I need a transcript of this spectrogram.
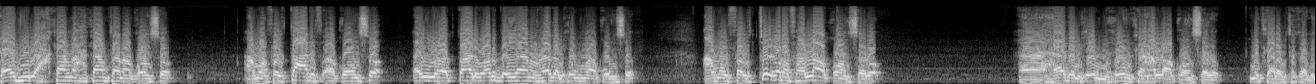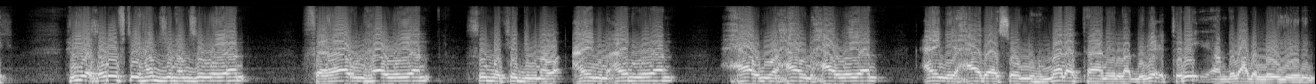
Haadihi laxkaam axkaamtan aqoonso. Ama faltacrif aqoonso? Ayuha aalibu ardaygaanu hada lxukma aqoonso. Ama faltucraf hala aqoonsado? Hada lxukm xukunkan hala aqoonsado. Midkaa rabta ka dhig hiya xuruuftii hamzun hamzo weeyaan fahaa-un haa weeyaan huma kadibna caynun cayn weeyaan xaa-un wa xaa-un xaa weeyaan cayn iyo xaadaasoo muhmalataani la dhibic tiri aan dhibacda loo yeerin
